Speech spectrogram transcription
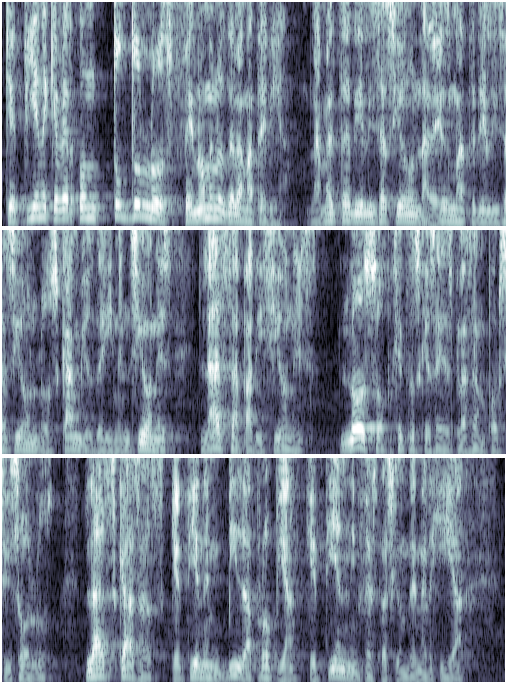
que tiene que ver con todos los fenómenos de la materia. La materialización, la desmaterialización, los cambios de dimensiones, las apariciones, los objetos que se desplazan por sí solos, las casas que tienen vida propia, que tienen infestación de energía,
